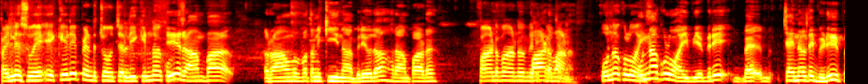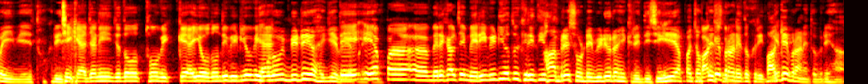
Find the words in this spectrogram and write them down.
ਪਹਿਲੇ ਸੂਏ ਇਹ ਕਿਹੜੇ ਪਿੰਡ ਚੋਂ ਚੱਲੀ ਕਿੰਨਾ ਕੁ? ਇਹ ਰਾਮਪਾ ਰਾਮ ਪਤਾ ਨਹੀਂ ਕੀ ਨਾਮ ਵੀਰੇ ਉਹਦਾ ਰਾਮਪਾੜ। ਪਾਂਡਵਾਨ ਮੇਰੇ ਪਾਂਡਵਾਨ। ਉਹਨਾਂ ਕੋਲੋਂ ਆਈ ਉਹਨਾਂ ਕੋਲੋਂ ਆਈ ਵੀ ਹੈ ਵੀਰੇ। ਚੈਨਲ ਤੇ ਵੀਡੀਓ ਵੀ ਪਈ ਵੀ ਹੈ ਜਿੱਥੋਂ ਖਰੀਦੀ ਠੀਕ ਹੈ ਜਾਨੀ ਜਦੋਂ ਉੱਥੋਂ ਵਿਕ ਕੇ ਆਈ ਉਦੋਂ ਦੀ ਵੀਡੀਓ ਵੀ ਹੈ। ਉਦੋਂ ਵੀ ਵੀਡੀਓ ਹੈਗੀ ਹੈ ਤੇ ਵੀਰੇ ਇਹ ਆਪਾਂ ਮੇਰੇ ਖਿਆਲ ਚ ਮੇਰੀ ਵੀਡੀਓ ਤੋਂ ਖਰੀਦੀ ਹਾਂ ਵੀਰੇ ਛੋਟੇ ਵੀਡੀਓ ਰਾਹੀਂ ਖਰੀਦੀ ਸੀਗੀ ਆਪਾਂ ਚੌਥੇ ਬਾਗੇ ਪੁਰਾਣੇ ਤੋਂ ਖਰੀਦੀ ਬਾਗੇ ਪੁਰਾਣੇ ਤੋਂ ਵੀਰੇ ਹਾਂ।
